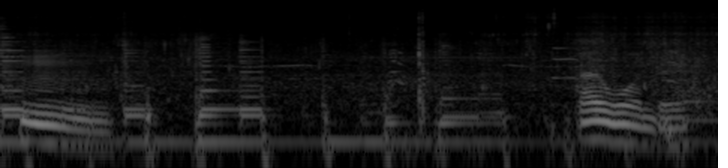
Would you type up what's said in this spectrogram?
Hmm. I wonder.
